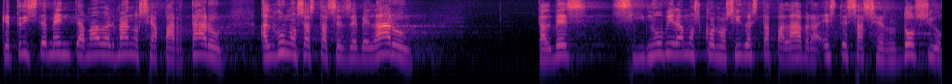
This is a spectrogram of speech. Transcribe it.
que tristemente, amado hermano, se apartaron. Algunos hasta se rebelaron. Tal vez si no hubiéramos conocido esta palabra, este sacerdocio,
